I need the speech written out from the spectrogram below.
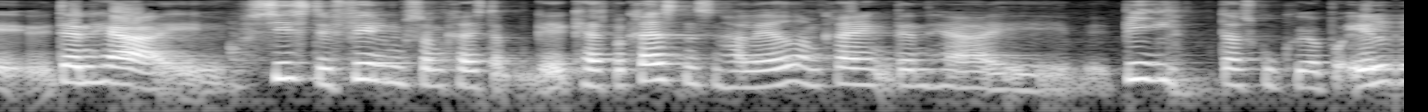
øh, den her øh, sidste film, som Christa, øh, Kasper Christensen har lavet omkring den her øh, bil, der skulle køre på el.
